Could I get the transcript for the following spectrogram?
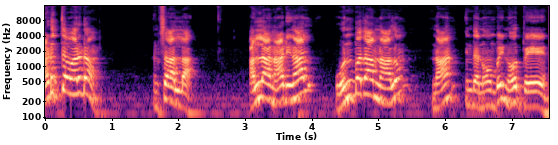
அடுத்த வருடம் இன்ஷா அல்லாஹ் அல்லாஹ் நாடினால் ஒன்பதாம் நாளும் நான் இந்த நோன்பை நோற்பேன்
